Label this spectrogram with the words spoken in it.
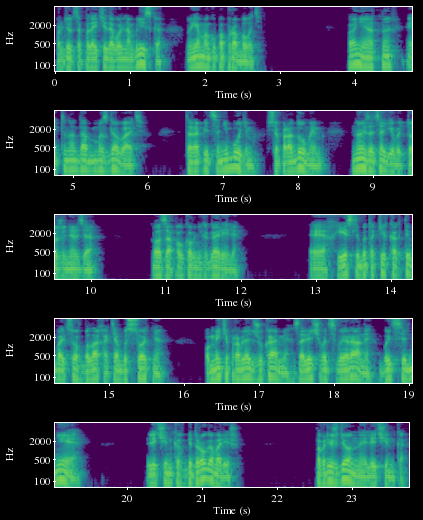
Придется подойти довольно близко, но я могу попробовать. Понятно, это надо обмозговать. Торопиться не будем, все продумаем, но и затягивать тоже нельзя. Глаза полковника горели. Эх, если бы таких, как ты, бойцов была хотя бы сотня. Уметь управлять жуками, залечивать свои раны, быть сильнее. Личинка в бедро, говоришь? Поврежденная личинка,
